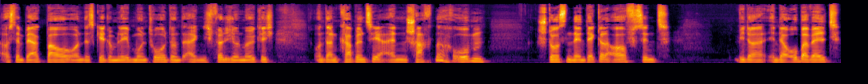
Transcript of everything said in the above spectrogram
aus dem Bergbau und es geht um Leben und Tod und eigentlich völlig unmöglich. Und dann krabbeln sie einen Schacht nach oben, stoßen den Deckel auf, sind wieder in der Oberwelt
